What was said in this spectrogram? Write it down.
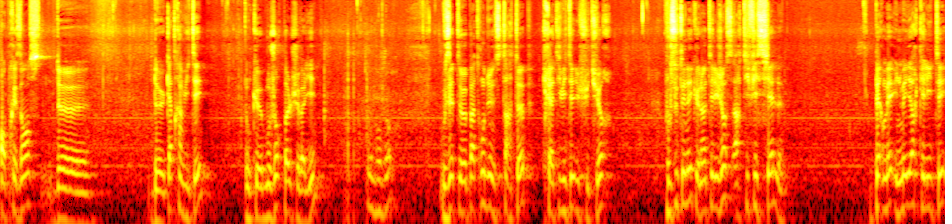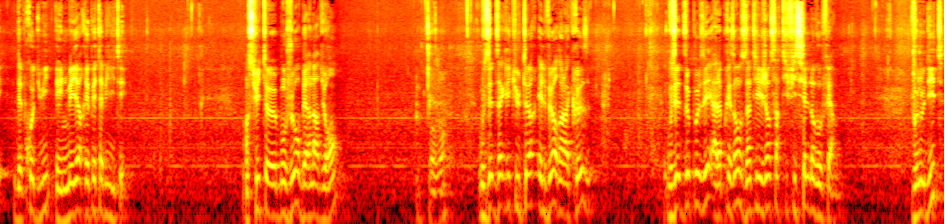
en présence de, de quatre invités. Donc euh, bonjour Paul Chevalier. Bonjour. Vous êtes euh, patron d'une start-up, Créativité du futur. Vous soutenez que l'intelligence artificielle permet une meilleure qualité des produits et une meilleure répétabilité. Ensuite, bonjour Bernard Durand. Bonjour. Vous êtes agriculteur, éleveur dans la Creuse. Vous êtes opposé à la présence d'intelligence artificielle dans vos fermes. Vous nous dites,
